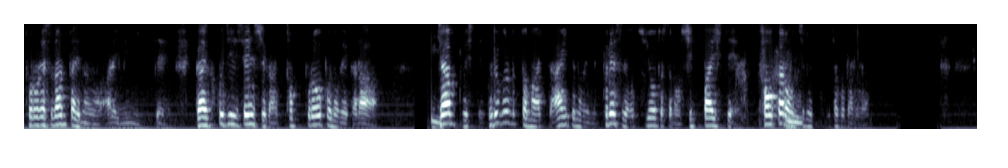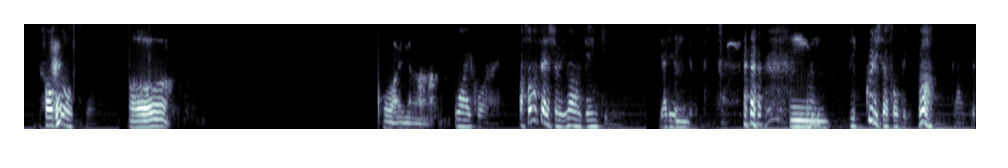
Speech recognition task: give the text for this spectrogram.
プロレス団体のあれ見に行って、外国人選手がトップロープの上からジャンプして、ぐるぐるっと回って相手の上にプレスで落ちようとしたのを失敗して、顔から落ちるのを見たことあるわ。顔から落ちたよ。ああ。怖いな。怖い怖い。あその選手は今は元気にやるようにけどね。うん。びっくりした、その時。うわっと思って。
